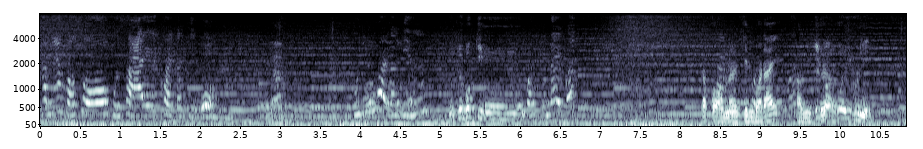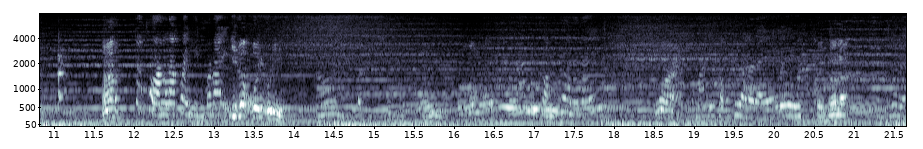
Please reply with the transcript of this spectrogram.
คันยังเขาโซ่ผู้ชายค่อยก็กินผู้หญิงค่อยก็กินมึงคือบ่กินค่อยกินได้เบิด เจ้าของมันกินบ่ได้ เขามีกิเชื่นอว่าคุยกูนี่ฮะเจ้าของเราค่อยกินบ่ได้กินว่าคุยกูนี่เออประมาณนี้สองเทื่อเลยได้ประมาณนี้สองเทื่อเลยได้สองเทื่อไปเท่าละแล้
